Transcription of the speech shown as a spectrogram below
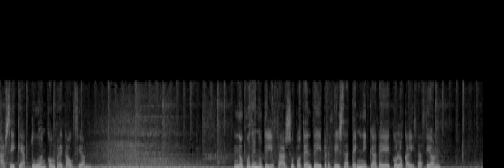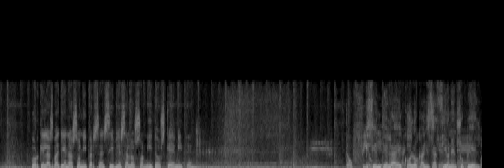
así que actúan con precaución. No pueden utilizar su potente y precisa técnica de ecolocalización, porque las ballenas son hipersensibles a los sonidos que emiten. Siente la ecolocalización en su piel.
